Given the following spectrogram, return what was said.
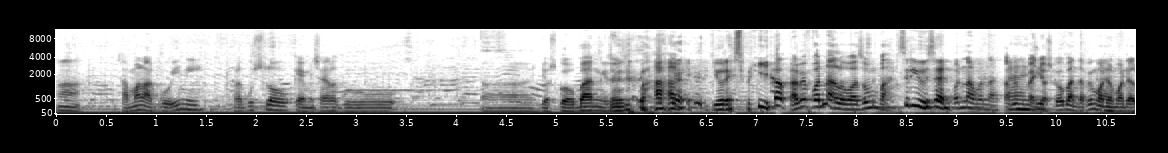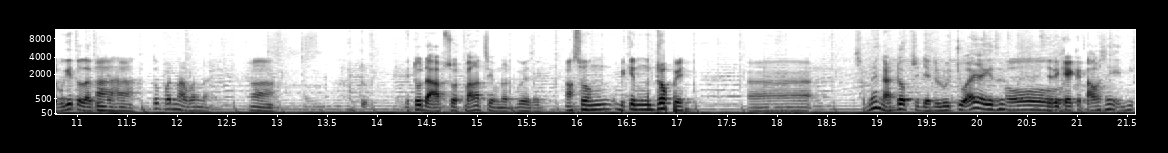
Ah. Sama lagu ini, lagu slow kayak misalnya lagu eh, Jos Goban gitu. Yures Priap. tapi pernah loh, sumpah. Seriusan? Pernah pernah. Tapi bukan Anjir. Jos Goban, tapi model-model begitu lagunya. Ah, ah. Itu pernah pernah. Ah. Itu, itu udah absurd banget sih menurut gue sih. Langsung bikin ngedrop ya? Eh, sebenarnya nggak sih jadi lucu aja gitu Oh. jadi kayak ketawa sih ini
